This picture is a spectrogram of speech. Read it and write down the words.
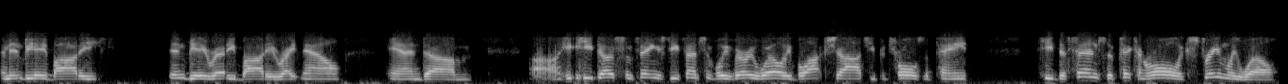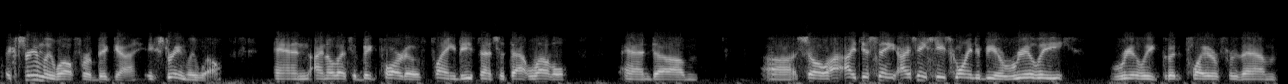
an NBA body, NBA ready body right now, and um, uh, he, he does some things defensively very well. He blocks shots. He patrols the paint. He defends the pick and roll extremely well, extremely well for a big guy, extremely well. And I know that's a big part of playing defense at that level. And um, uh, so I, I just think I think he's going to be a really, really good player for them.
